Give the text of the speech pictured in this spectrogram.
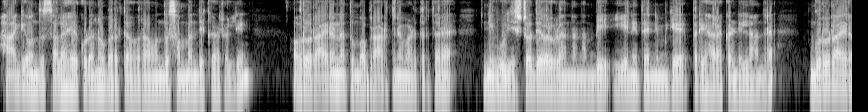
ಹಾಗೆ ಒಂದು ಸಲಹೆ ಕೂಡ ಬರುತ್ತೆ ಅವರ ಒಂದು ಸಂಬಂಧಿಕರಲ್ಲಿ. ಅವರು ರಾಯರನ್ನು ತುಂಬ ಪ್ರಾರ್ಥನೆ ಮಾಡ್ತಿರ್ತಾರೆ. ನೀವು ಎಷ್ಟೋ ದೇವರುಗಳನ್ನು ನಂಬಿ ಏನಿದೆ ನಿಮಗೆ ಪರಿಹಾರ ಕಂಡಿಲ್ಲ ಅಂದರೆ ಗುರುರಾಯರ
